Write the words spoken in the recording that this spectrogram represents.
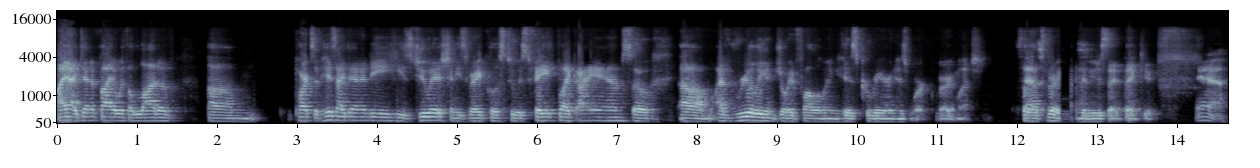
I identify with a lot of um, parts of his identity. He's Jewish and he's very close to his faith, like I am. So um, I've really enjoyed following his career and his work very much. So that's, that's very kind of you to say. Thank you. Yeah.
